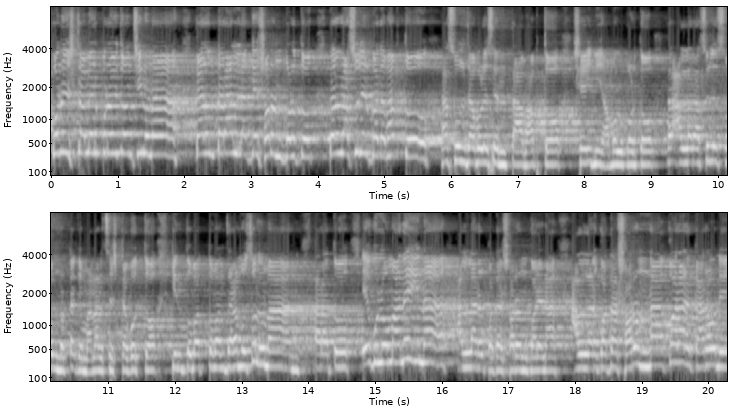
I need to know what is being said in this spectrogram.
কোনো ইসলামের প্রয়োজন ছিল না। স্মরণ করত তারা রাসুলের কথা ভাবতো। রাসুল যা বলেছেন তা ভাবতো সেই নিয়ে আমল করত। তারা আল্লাহ রাসুলের সন্ন্যটাকে মানার চেষ্টা করত। কিন্তু বর্তমান যারা মুসলমান তারা তো এগুলো মানেই না। আল্লাহর কথা স্মরণ করে না। আল্লাহর কথা স্মরণ না করার কারণে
